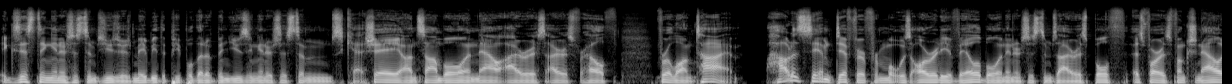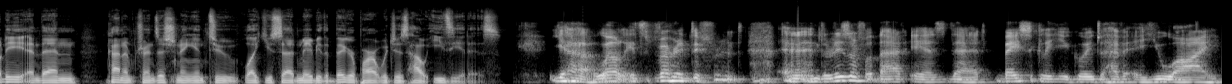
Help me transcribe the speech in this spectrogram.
existing InterSystems users, maybe the people that have been using InterSystems Cache, Ensemble, and now Iris, Iris for Health for a long time. How does SAM differ from what was already available in InterSystems Iris, both as far as functionality and then kind of transitioning into, like you said, maybe the bigger part, which is how easy it is? Yeah, well, it's very different. And the reason for that is that basically you're going to have a UI,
